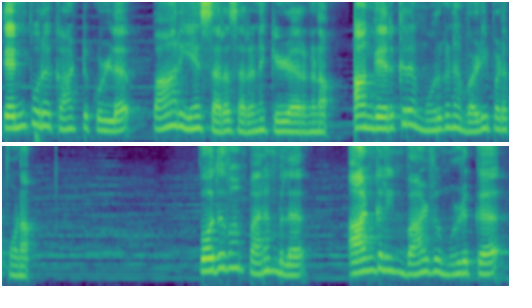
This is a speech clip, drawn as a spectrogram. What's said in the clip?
தென்புற காட்டுக்குள்ள பாரியன் சரசரன்னு கீழே இறங்கினான். அங்க இருக்கிற முருகனை வழிபட போனான். பொதுவா பரம்புல ஆண்களின் வாழ்வு முழுக்க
